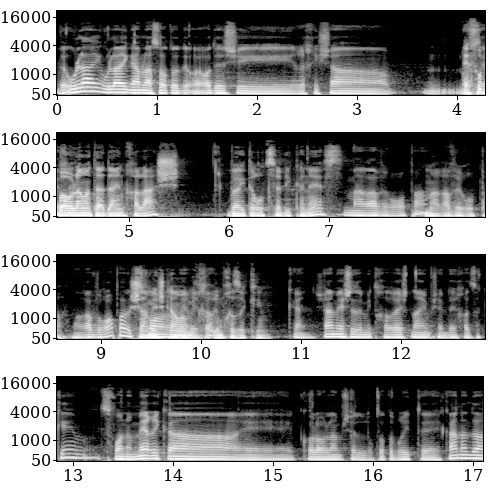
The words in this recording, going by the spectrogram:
ואולי, אולי גם לעשות עוד, עוד איזושהי רכישה נוספת. איפה בעולם אתה עדיין חלש? והיית רוצה להיכנס? מערב אירופה. מערב אירופה. מערב אירופה וצפון אמריקה. שם יש כמה מתחרים חזקים. כן, שם יש איזה מתחרה שניים שהם די חזקים. צפון אמריקה, אה, כל העולם של ארה"ב, אה, קנדה.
